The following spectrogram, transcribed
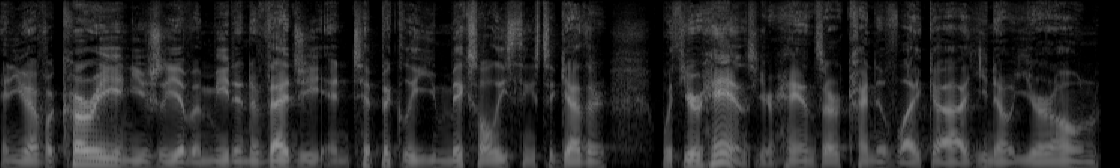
and you have a curry and usually you have a meat and a veggie and typically you mix all these things together with your hands. Your hands are kind of like uh, you know your own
